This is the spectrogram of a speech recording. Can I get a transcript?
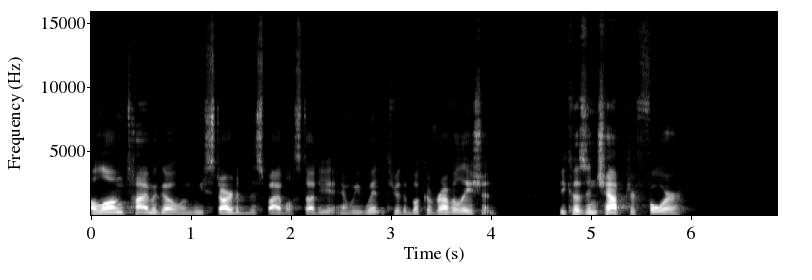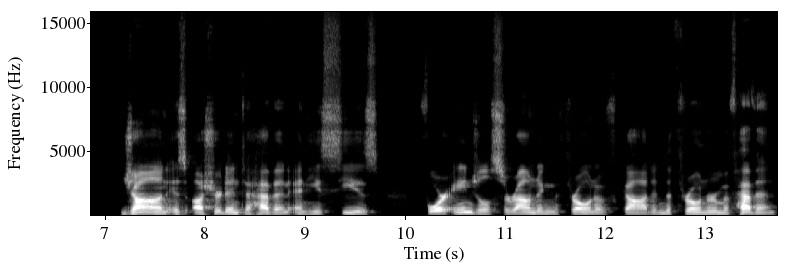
a long time ago when we started this Bible study and we went through the book of Revelation. Because in chapter 4, John is ushered into heaven and he sees four angels surrounding the throne of God in the throne room of heaven.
